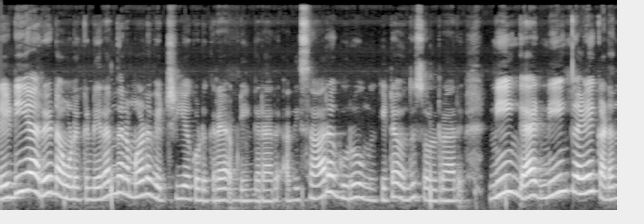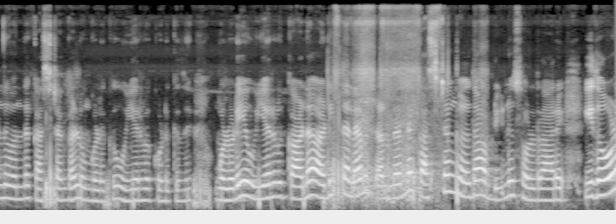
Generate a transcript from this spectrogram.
ரெடியாரு நான் உனக்கு நிரந்தரமான வெற்றியை கொடுக்குறேன் அப்படிங்கிறாரு. அதிசார குரு உங்ககிட்ட வந்து சொல்கிறாரு நீங்கள் நீங்களே கடந்து வந்த கஷ்டங்கள் உங்களுக்கு உயர்வு கொடுக்குது. உங்களுடைய உயர்வுக்கான அடித்தளம் அந்தந்த கஷ்டங்கள் தான் அப்படின்னு சொல்கிறாரு இதோட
